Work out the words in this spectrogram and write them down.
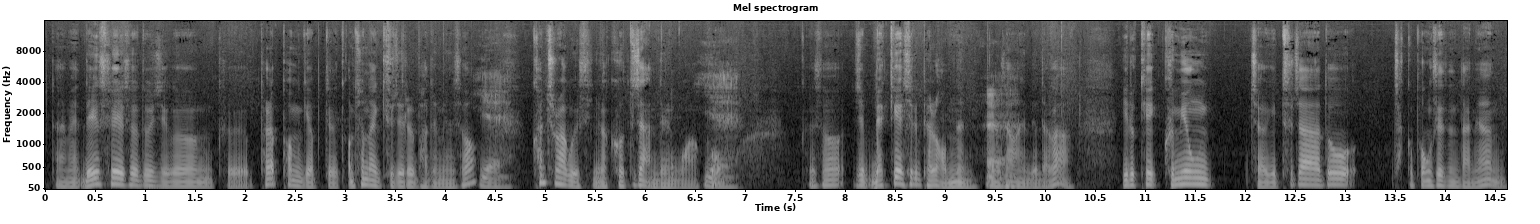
그다음에 내수에서도 지금 그 플랫폼 기업들 엄청나게 규제를 받으면서 예. 컨트롤하고 있으니까 그것도 잘 안 되는 것 같고. 예. 그래서 이제 몇 개의 실은 별로 없는 그런 예. 상황인데다가 이렇게 금융 저기 투자도 자꾸 봉쇄된다면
